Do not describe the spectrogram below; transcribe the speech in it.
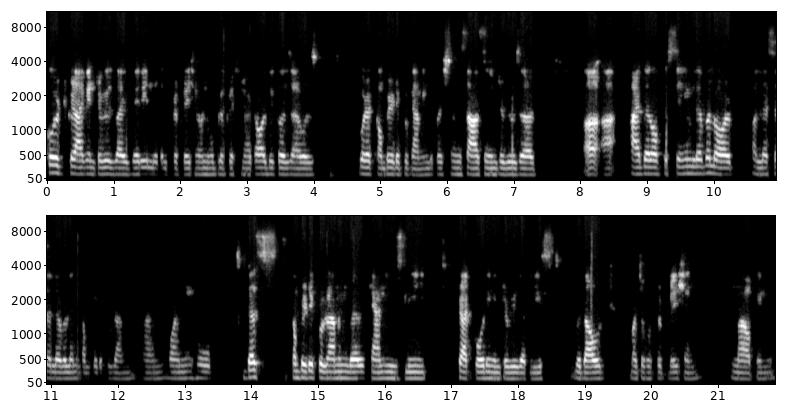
could crack interviews by very little preparation or no preparation at all because I was good at competitive programming. The questions asked in interviews are uh, either of the same level or a lesser level in competitive programming. And one who does competitive programming well can easily crack coding interviews at least without much of a preparation, in my opinion.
